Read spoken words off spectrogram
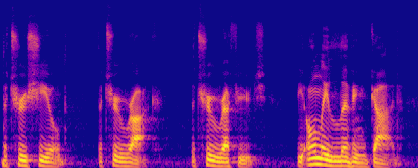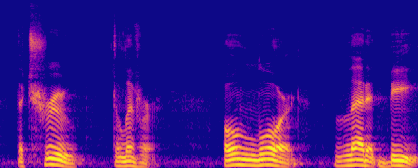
the true shield, the true rock, the true refuge, the only living God, the true deliverer. O oh Lord, let it be.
